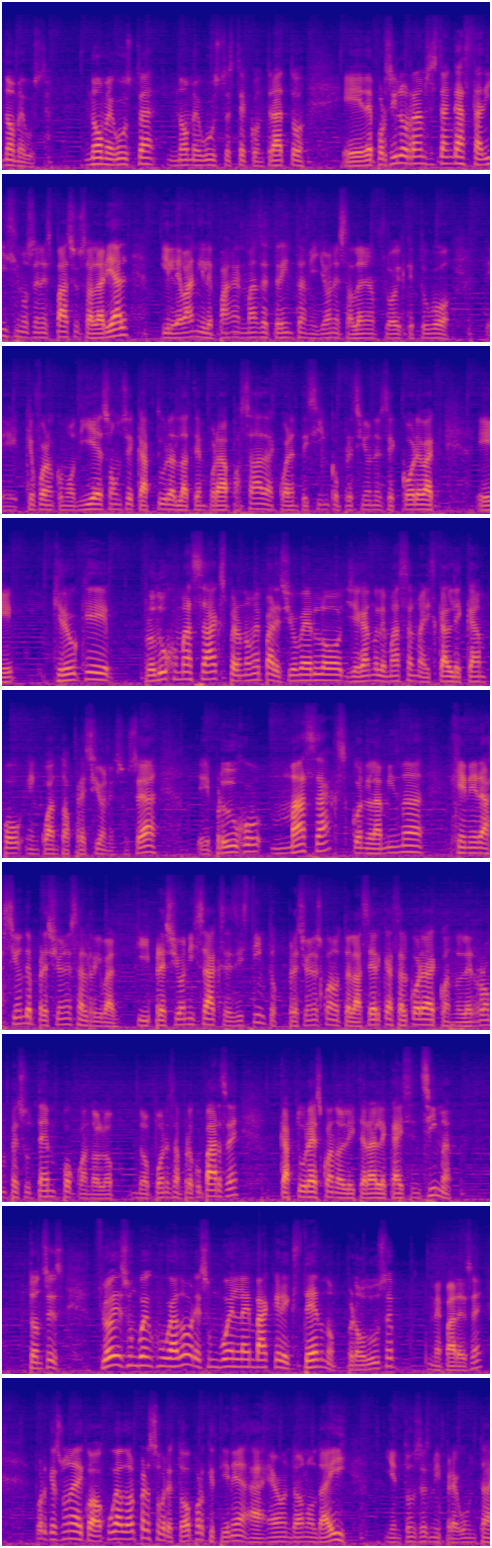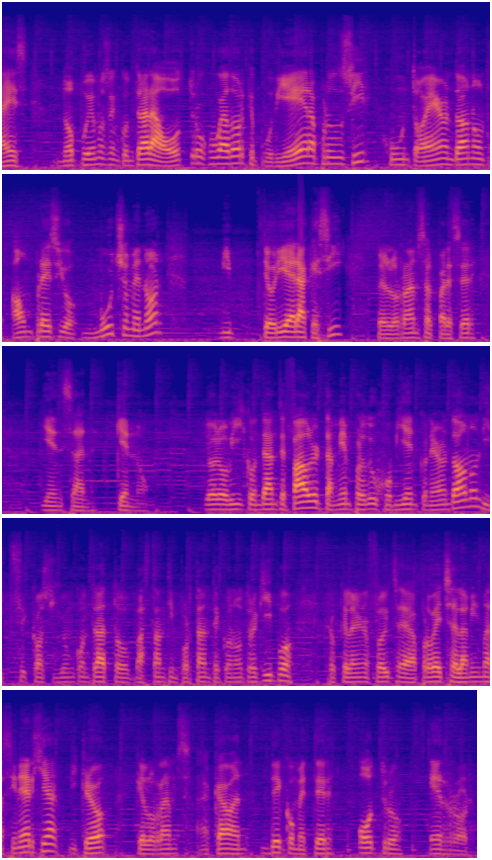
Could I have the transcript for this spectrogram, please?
No me gusta. No me gusta, no me gusta este contrato. Eh, de por sí los Rams están gastadísimos en espacio salarial y le van y le pagan más de 30 millones a Leonard Floyd que tuvo, eh, que fueron como 10, 11 capturas la temporada pasada, 45 presiones de coreback. Eh, creo que Produjo más sacks, pero no me pareció verlo llegándole más al mariscal de campo en cuanto a presiones. O sea, eh, produjo más sacks con la misma generación de presiones al rival. Y presión y sacks es distinto. Presión es cuando te la acercas al coreback, cuando le rompes su tempo, cuando lo, lo pones a preocuparse. Captura es cuando literal le caes encima. Entonces, Floyd es un buen jugador, es un buen linebacker externo. Produce, me parece, porque es un adecuado jugador, pero sobre todo porque tiene a Aaron Donald ahí. Y entonces mi pregunta es, ¿no pudimos encontrar a otro jugador que pudiera producir junto a Aaron Donald a un precio mucho menor? Mi teoría era que sí, pero los Rams al parecer piensan que no. Yo lo vi con Dante Fowler, también produjo bien con Aaron Donald y consiguió un contrato bastante importante con otro equipo. Creo que Leonard Floyd se aprovecha de la misma sinergia y creo que los Rams acaban de cometer otro error.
